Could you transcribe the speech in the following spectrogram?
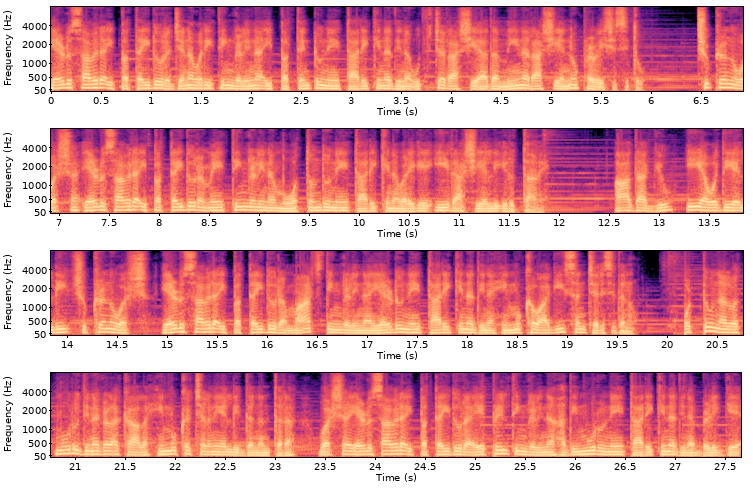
ಎರಡು ಸಾವಿರ ಇಪ್ಪತ್ತೈದರ ಜನವರಿ ತಿಂಗಳಿನ ಇಪ್ಪತ್ತೆಂಟನೇ ತಾರೀಕಿನ ದಿನ ಉಚ್ಚ ರಾಶಿಯಾದ ಮೀನರಾಶಿಯನ್ನು ಪ್ರವೇಶಿಸಿತು. ಶುಕ್ರನು ವರ್ಷ ಎರಡು ಸಾವಿರ ಇಪ್ಪತ್ತೈದರ ಮೇ ತಿಂಗಳಿನ ಮೂವತ್ತೊಂದನೇ ತಾರೀಕಿನವರೆಗೆ ಈ ರಾಶಿಯಲ್ಲಿ ಇರುತ್ತಾನೆ. ಆದಾಗ್ಯೂ, ಈ ಅವಧಿಯಲ್ಲಿ ಶುಕ್ರನು ವರ್ಷ ಎರಡು ಸಾವಿರ ಇಪ್ಪತ್ತೈದರ ಮಾರ್ಚ್ ತಿಂಗಳಿನ ಎರಡನೇ ತಾರೀಕಿನ ದಿನ ಹಿಮ್ಮುಖವಾಗಿ ಸಂಚರಿಸಿದನು. ಒಟ್ಟು ನಲವತ್ಮೂರು ದಿನಗಳ ಕಾಲ ಹಿಮ್ಮುಖ ಚಲನೆಯಲ್ಲಿದ್ದ ನಂತರ, ವರ್ಷ ಎರಡು ಸಾವಿರ ಇಪ್ಪತ್ತೈದರ ಏಪ್ರಿಲ್ ತಿಂಗಳಿನ ಹದಿಮೂರನೇ ತಾರೀಕಿನ ದಿನ ಬೆಳಿಗ್ಗೆ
